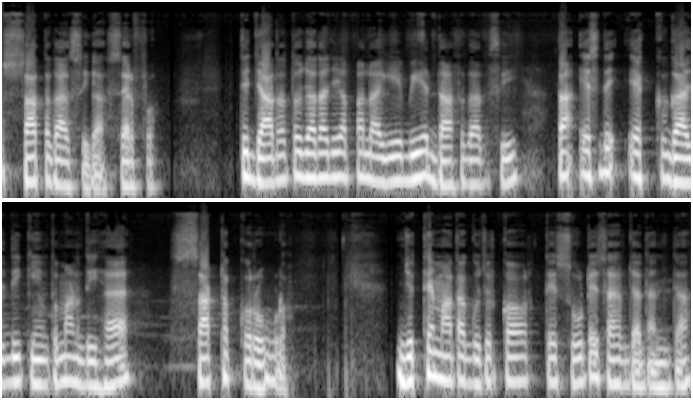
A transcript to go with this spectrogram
7 ਗਜ਼ ਸੀਗਾ ਸਿਰਫ। ਤੇ ਜ਼ਿਆਦਾ ਤੋਂ ਜ਼ਿਆਦਾ ਜੇ ਆਪਾਂ ਲਾਈਏ ਵੀ ਇਹ 10 ਗਜ਼ ਸੀ, ਤਾਂ ਇਸ ਦੇ 1 ਗਜ਼ ਦੀ ਕੀਮਤ ਬਣਦੀ ਹੈ 60 ਕਰੋੜ। ਜਿੱਥੇ ਮਾਤਾ ਗੁਜਰ ਕੌਰ ਤੇ ਛੋਟੇ ਸਾਹਿਬਜ਼ਾਦਿਆਂ ਦਾ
